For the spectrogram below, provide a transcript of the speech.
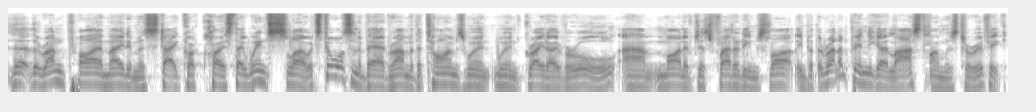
the, the run prior made a mistake, got close. They went slow. It still wasn't a bad run, but the times weren't weren't great overall. Um, might have just flattered him slightly, but the run at Bendigo last time was terrific.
